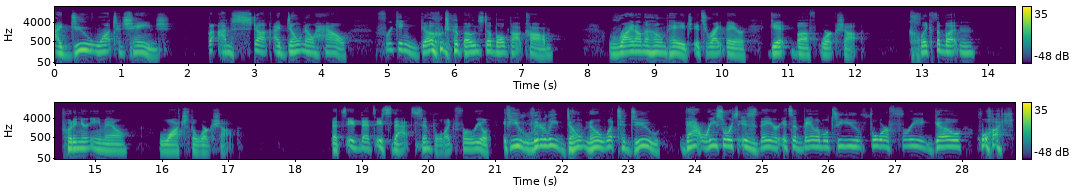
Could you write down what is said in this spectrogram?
I do want to change, but I'm stuck, I don't know how, freaking go to bonestobulk.com. Right on the homepage, it's right there. Get Buff Workshop. Click the button, put in your email, watch the workshop. That's it. That's it's that simple. Like for real. If you literally don't know what to do, that resource is there. It's available to you for free. Go watch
